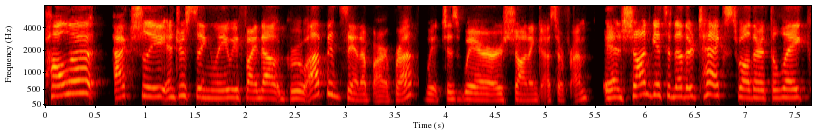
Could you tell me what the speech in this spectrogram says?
Paula, actually, interestingly, we find out grew up in Santa Barbara, which is where Sean and Gus are from. And Sean gets another text while they're at the lake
